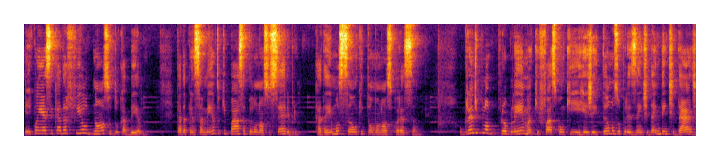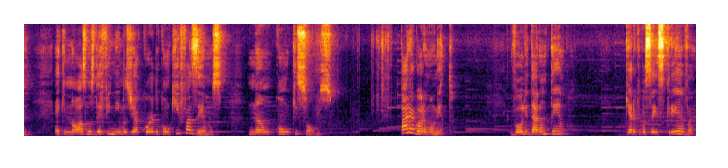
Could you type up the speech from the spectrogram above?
Ele conhece cada fio nosso do cabelo, cada pensamento que passa pelo nosso cérebro, cada emoção que toma o nosso coração. O grande problema que faz com que rejeitamos o presente da identidade é que nós nos definimos de acordo com o que fazemos, não com o que somos. Pare agora um momento. Vou lhe dar um tempo. Quero que você escreva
